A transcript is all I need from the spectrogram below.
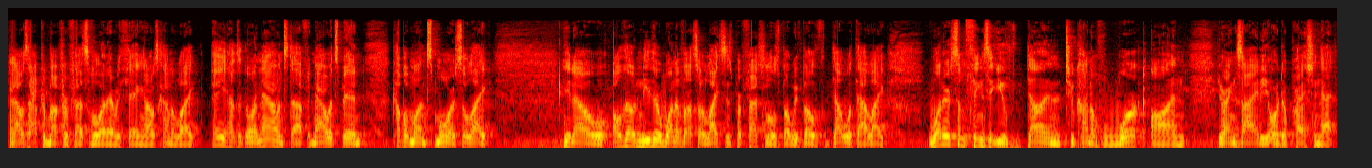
and I was after Buffer Festival and everything, and I was kind of like, hey, how's it going now and stuff, and now it's been a couple months more, so like, you know, although neither one of us are licensed professionals, but we've both dealt with that, like, what are some things that you've done to kind of work on your anxiety or depression that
